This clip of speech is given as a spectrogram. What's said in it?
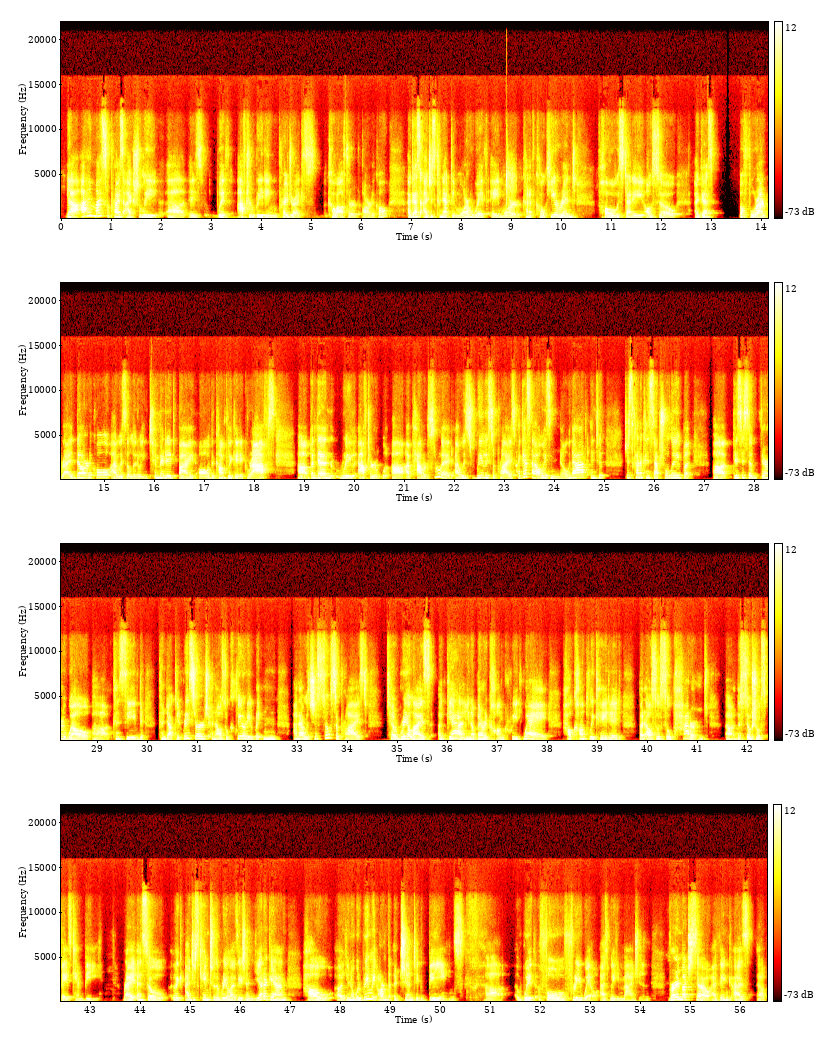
Yeah, I my surprise actually uh, is with after reading Predrag's co-authored article. I guess I just connected more with a more kind of coherent whole study. Also, I guess before I read the article, I was a little intimidated by all the complicated graphs. Uh, but then, really, after uh, I powered through it, I was really surprised. I guess I always know that, and to just kind of conceptually, but uh, this is a very well uh, conceived, conducted research, and also clearly written. And I was just so surprised to realize again, in a very concrete way, how complicated but also so patterned uh, the social space can be right? And so like i just came to the realization yet again how uh, you know we really aren't the agentic beings uh, with full free will as we imagine. Very much so i think as uh,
